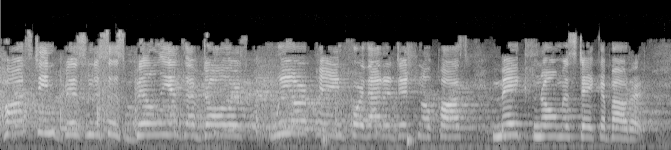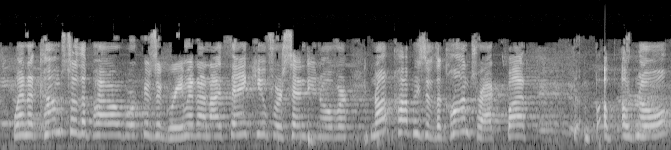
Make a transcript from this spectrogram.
costing businesses billions of dollars. We are paying for that additional cost. Make no mistake about it. When it comes to the Power Workers Agreement, and I thank you for sending over not copies of the contract, but uh, no,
